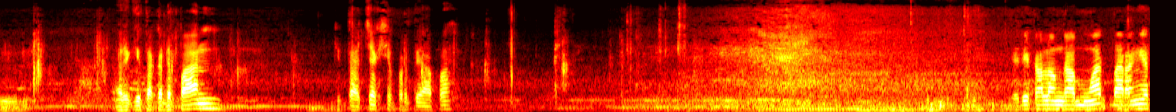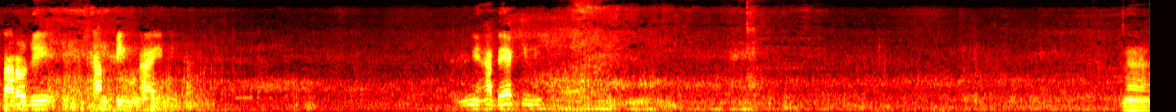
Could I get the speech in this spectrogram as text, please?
Hmm. Mari kita ke depan. Kita cek seperti apa. Jadi kalau nggak muat barangnya taruh di samping. Nah ini ini hadek ini. Nah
